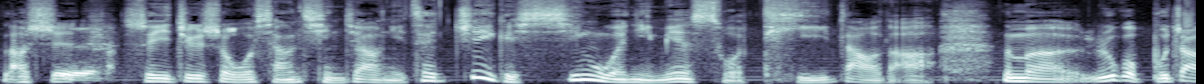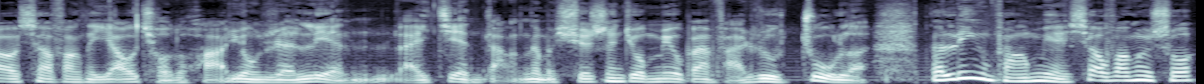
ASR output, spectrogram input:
老师，所以这个时候我想请教。你在这个新闻里面所提到的啊，那么如果不照校方的要求的话，用人脸来建档，那么学生就没有办法入住了。那另一方面，校方会说：“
